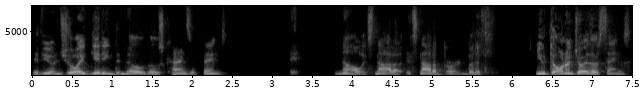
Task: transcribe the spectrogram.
if you enjoy getting to know those kinds of things, no, it's not a it's not a burden. But if you don't enjoy those things,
